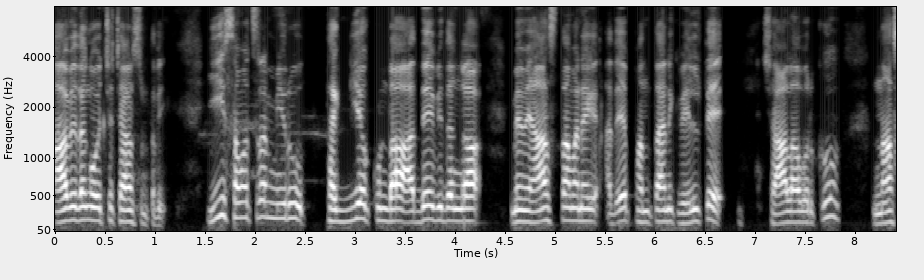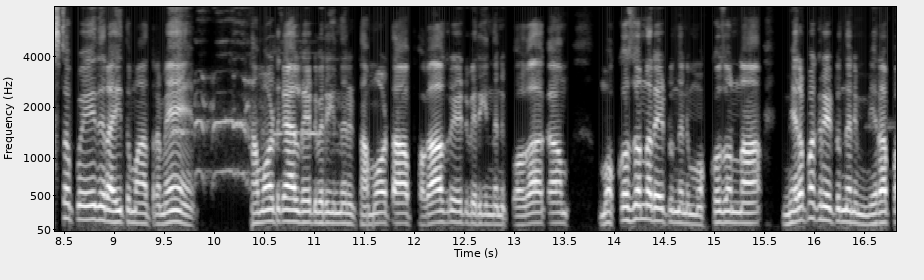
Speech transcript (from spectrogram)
ఆ విధంగా వచ్చే ఛాన్స్ ఉంటుంది. ఈ సంవత్సరం మీరు తగ్గకుండా అదే విధంగా మేము వేస్తామనే అదే పంతానికి వెళ్తే చాలా వరకు నష్టపోయేది రైతు మాత్రమే. టమోటాకాయల రేటు పెరిగిందని టమోటా పొగాకు రేటు పెరిగిందని పొగాక మొక్కజొన్న రేటు ఉందని మొక్కజొన్న మిరపకు రేటు ఉందని మిరప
